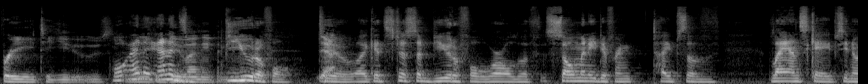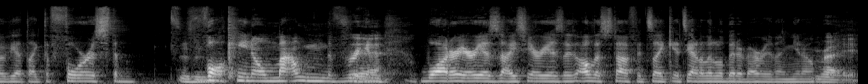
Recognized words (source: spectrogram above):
free to use. Well, and, can and it's anything. beautiful too. Yeah. Like it's just a beautiful world with so many different types of landscapes. You know, you've got like the forest, the volcano, mountain, the friggin' Yeah. water areas, ice areas, all this stuff. It's like it's got a little bit of everything. You know, Right.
